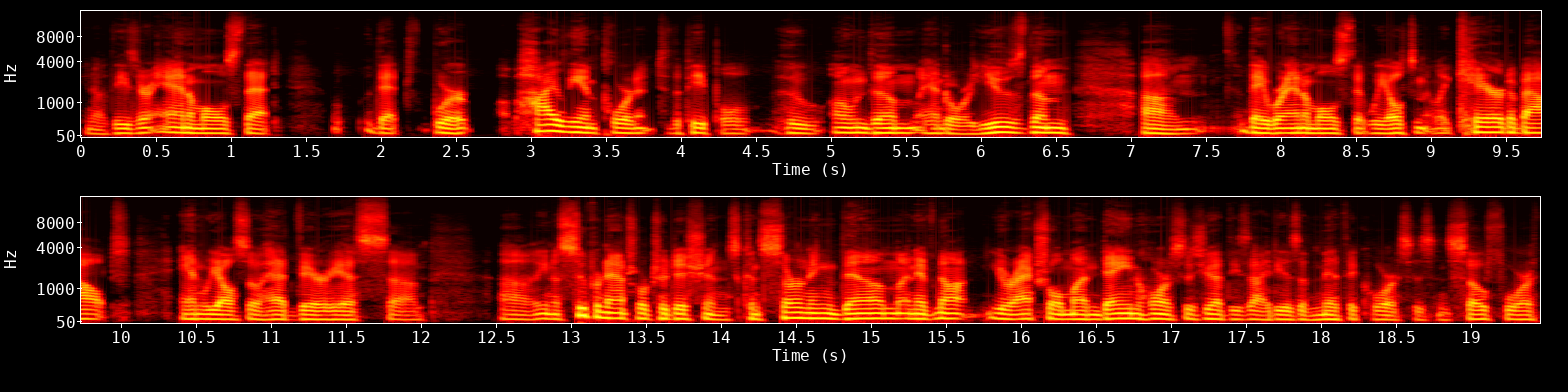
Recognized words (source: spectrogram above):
You know, these are animals that that were highly important to the people who owned them and or used them. Um, they were animals that we ultimately cared about, and we also had various. Um, uh, you know, supernatural traditions concerning them, and if not your actual mundane horses, you have these ideas of mythic horses and so forth.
